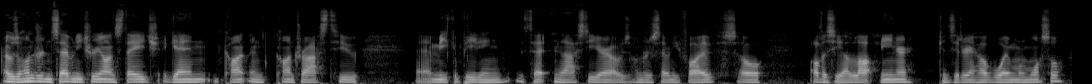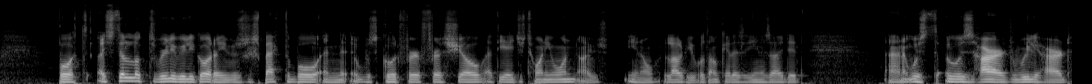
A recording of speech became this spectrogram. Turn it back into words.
I was 173 on stage again, con- in contrast to uh, me competing last year. I was 175, so obviously a lot leaner considering I have way more muscle. But I still looked really, really good. I was respectable, and it was good for a first show at the age of 21. I was, you know, a lot of people don't get as lean as I did, and it was it was hard, really hard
